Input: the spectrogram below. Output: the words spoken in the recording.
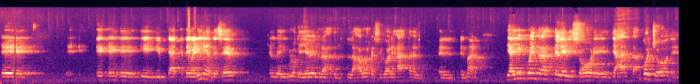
Eh, eh, y, deberían de ser el vehículo que lleve las, aguas residuales hasta el, el mar y ahí encuentras televisores, llantas, colchones,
